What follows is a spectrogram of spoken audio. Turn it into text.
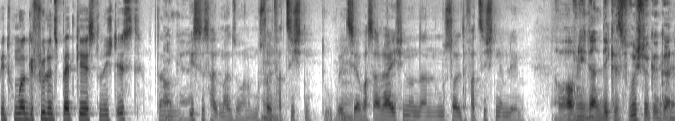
mit Hungergefühl ins Bett gehst und nicht isst, dann Okay. ist es halt mal so. Dann musst du halt verzichten. Du willst ja was erreichen und dann musst du halt verzichten im Leben. Aber hoffentlich dann ein dickes Frühstück gegönnt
